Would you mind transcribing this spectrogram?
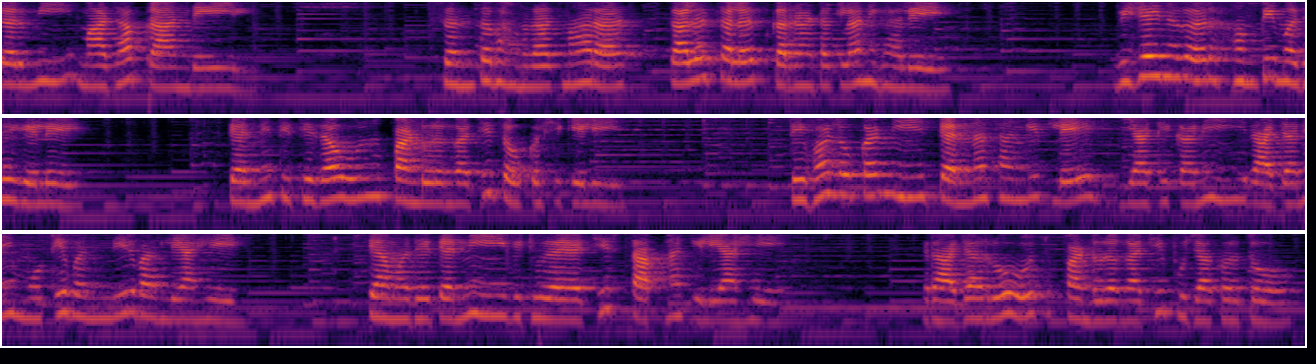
तर मी माझा प्राण देईल. संत भानुदास महाराज चालत चालत कर्नाटकला निघाले. विजयनगर हम्पीमध्ये गेले. त्यांनी तिथे जाऊन पांडुरंगाची चौकशी केली. तेव्हा लोकांनी त्यांना सांगितले या ठिकाणी राजाने मोठे मंदिर बांधले आहे. त्यामध्ये त्यांनी विठुरायाची स्थापना केली आहे. राजा रोज पांडुरंगाची पूजा करतो.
